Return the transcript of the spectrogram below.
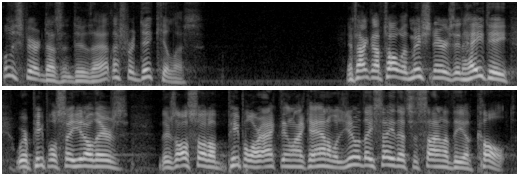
Holy Spirit doesn't do that. That's ridiculous. In fact, I've talked with missionaries in Haiti where people say, you know, there's, there's all sort of people are acting like animals. You know they say? That's a sign of the occult.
